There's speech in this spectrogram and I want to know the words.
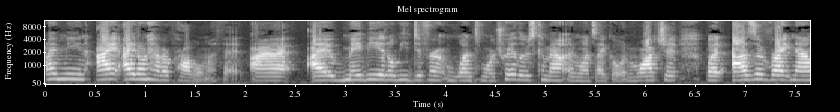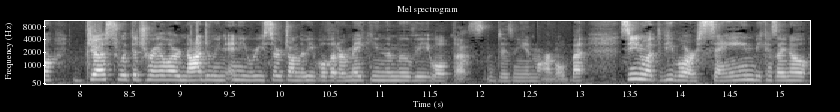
I mean, I, I don't have a problem with it. I I maybe it'll be different once more trailers come out and once I go and watch it. But as of right now, just with the trailer, not doing any research on the people that are making the movie. Well, that's Disney and Marvel, but seeing what the people are saying because I know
